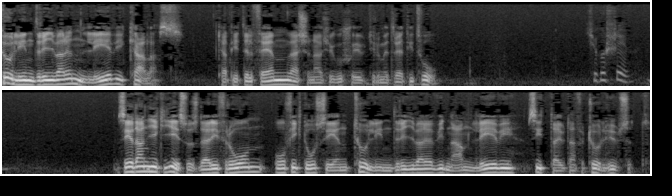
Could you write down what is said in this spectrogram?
Tullindrivaren Levi kallas. Kapitel 5, verserna 27 till och med 32. 27. Sedan gick Jesus därifrån och fick då se en tullindrivare vid namn Levi sitta utanför tullhuset.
